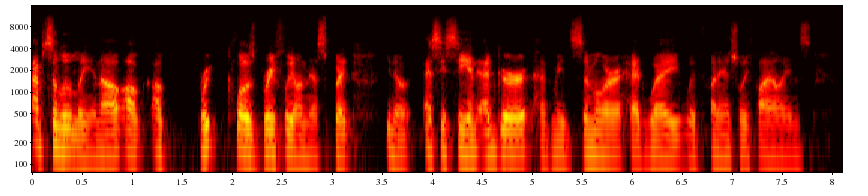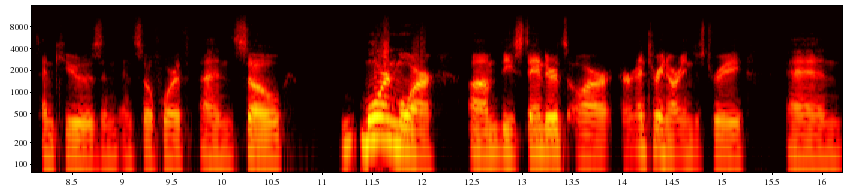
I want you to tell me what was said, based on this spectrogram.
Absolutely, and I'll, I'll, I'll br close briefly on this, but you know, SEC and Edgar have made similar headway with financially filings 10Qs and, and so forth. And so more and more, um, these standards are, are entering our industry and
